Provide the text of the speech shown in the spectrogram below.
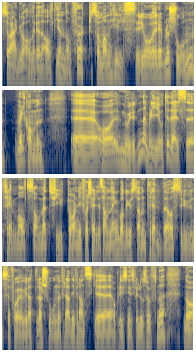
så er det jo allerede alt gjennomført. Så man hilser jo revolusjonen velkommen. Uh, og Norden blir jo til dels eh, fremholdt som et fyrtårn i forskjellige sammenhenger. Både Gustav 3. og Struense får jo gratulasjoner fra de franske opplysningsfilosofene. Nå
